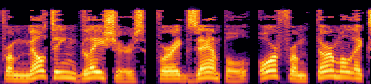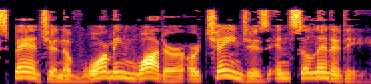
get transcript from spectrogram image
from melting glaciers, for example, or from thermal expansion of warming water or changes in salinity.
